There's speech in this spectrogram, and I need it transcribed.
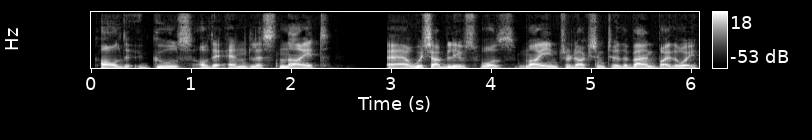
called Ghouls of the Endless Night, uh, which I believe was my introduction to the band, by the way,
